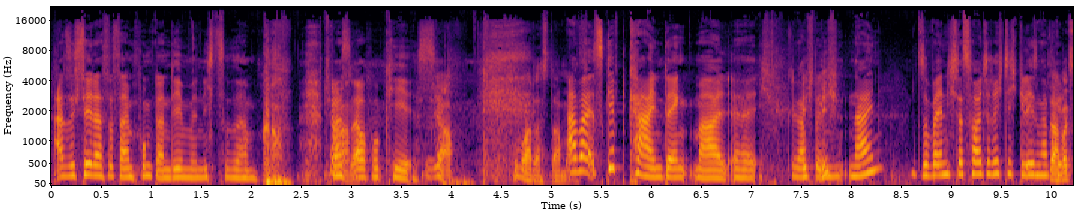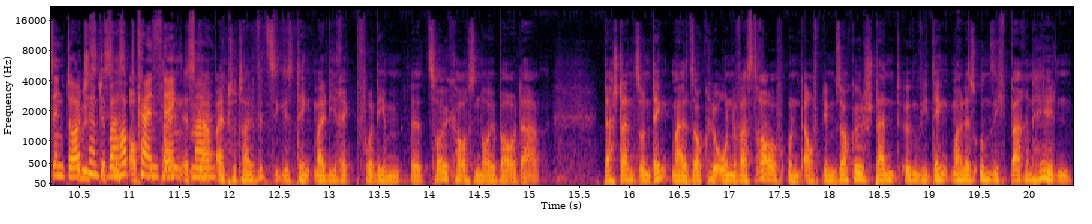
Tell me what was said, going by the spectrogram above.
Also ich sehe, das ist ein Punkt, an dem wir nicht zusammenkommen, Tja. was auch okay ist. Ja, so war das damals. Aber es gibt kein Denkmal. Äh, ich glaube, nicht? nein. So, wenn ich das heute richtig gelesen habe, gibt es in Deutschland überhaupt kein aufgefallen, Es Denkmal. gab ein total witziges Denkmal direkt vor dem äh, Zeughausneubau da. Da stand so ein Denkmalsockel ohne was drauf und auf dem Sockel stand irgendwie Denkmal des unsichtbaren Helden.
